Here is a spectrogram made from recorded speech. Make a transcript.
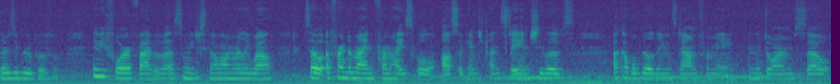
There's a group of maybe four or five of us, and we just get along really well. So a friend of mine from high school also came to Penn State, and she lives a couple buildings down from me in the dorms, so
